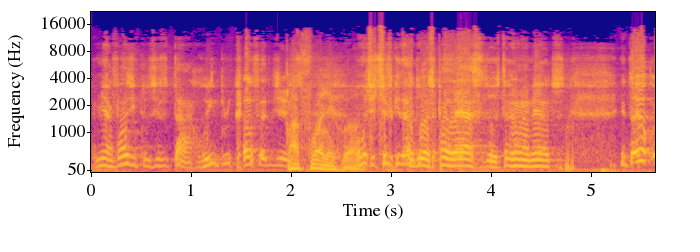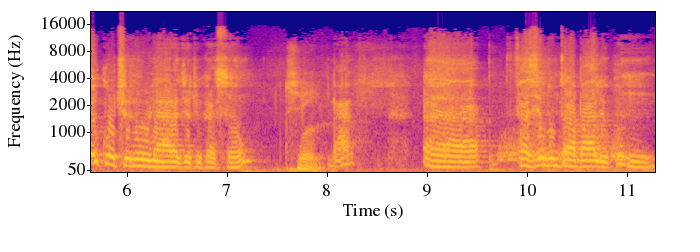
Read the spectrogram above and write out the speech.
A minha voz, inclusive, está ruim por causa disso. Afônico. Ontem eu tive que dar duas palestras, dois treinamentos. Então eu, eu continuo na área de educação. Sim. Tá? Ah, fazendo um trabalho com.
